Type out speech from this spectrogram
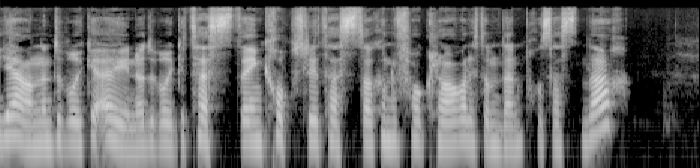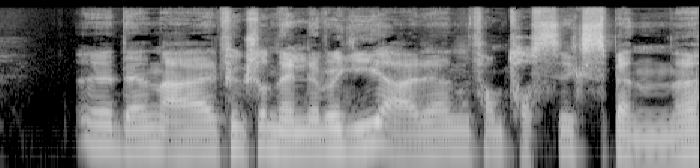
hjernen, du bruker øyne, du bruker testing, kroppslige tester. Kan du forklare litt om den prosessen der? Eh, den er, funksjonell nevrologi er en fantastisk spennende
